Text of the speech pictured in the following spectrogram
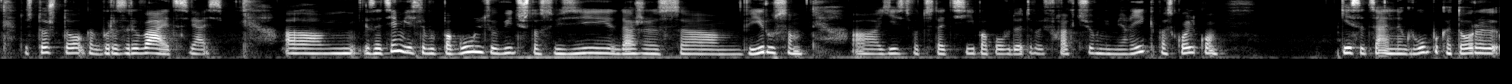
То есть то, что как бы разрывает связь. Затем, если вы погуглите, увидите, что в связи даже с вирусом а, есть вот статьи по поводу этого фрактур нумерик, поскольку есть социальные группы, которые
